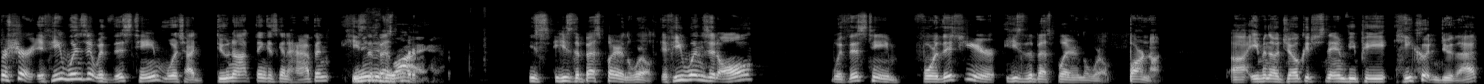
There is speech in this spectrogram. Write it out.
For sure. If he wins it with this team, which I do not think is going to happen, he's Neither the best. Do Player. I. He's he's the best player in the world. If he wins it all with this team for this year, he's the best player in the world, bar none. Uh, even though Jokic is the MVP, he couldn't do that.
